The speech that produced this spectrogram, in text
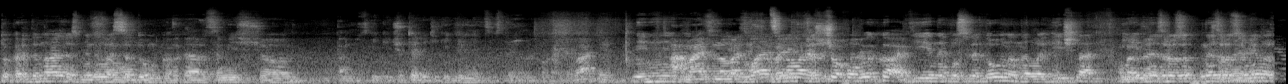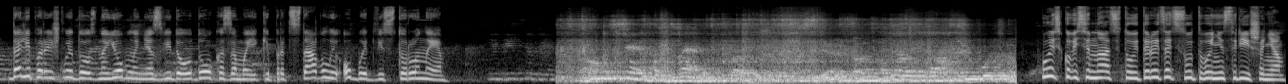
Тобто кардинально змінилася думка. Ви самі, що там скільки чотири тільки дільниці встигли порахувати. Ні, ні, ні. А, мається на увазі, мається що на увазі, що ОВК діє непослідовно, нелогічно і незрозуміло. Далі перейшли до ознайомлення з відеодоказами, які представили обидві сторони. Близько 18.30 суд виніс рішення.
